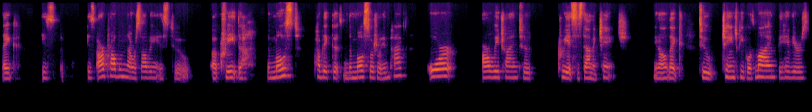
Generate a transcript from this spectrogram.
Like, is is our problem that we're solving is to uh, create the the most public goods, the most social impact, or are we trying to create systemic change? You know, like to change people's mind, behaviors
